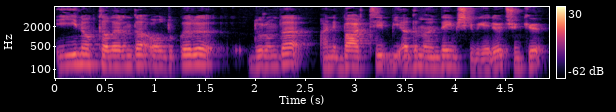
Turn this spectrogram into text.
iyi noktalarında oldukları durumda hani Barty bir adım öndeymiş gibi geliyor. Çünkü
